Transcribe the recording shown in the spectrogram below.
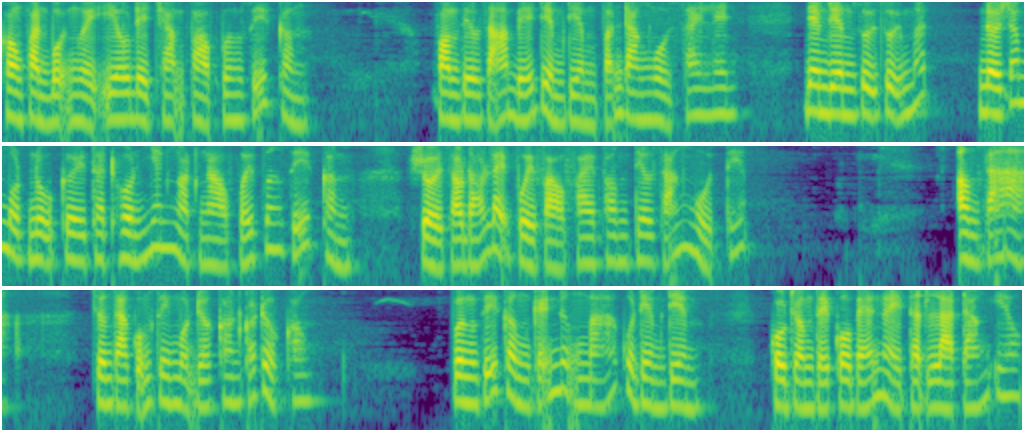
Không phản bội người yêu để chạm vào Vương Dĩ Cầm. Phòng tiêu giã bế điểm điểm vẫn đang ngồi say lên. Điểm điểm rụi rụi mắt, nở ra một nụ cười thật hồn nhiên ngọt ngào với Vương Dĩ Cầm, rồi sau đó lại vùi vào vai phong tiêu giã ngủ tiếp. Ông xã à, chúng ta cũng sinh một đứa con có được không? Vương Dĩ Cầm kẽ nựng má của điểm điểm. Cô trông thấy cô bé này thật là đáng yêu.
